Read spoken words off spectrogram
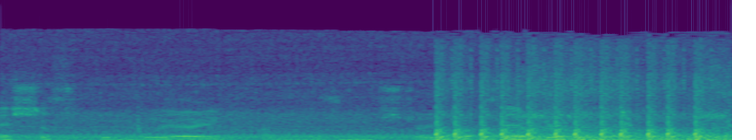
Jeszcze spróbuję ich tam zniszczyć, bo chcę wiedzieć jak to będzie.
